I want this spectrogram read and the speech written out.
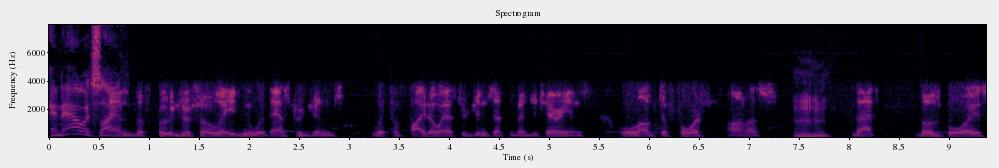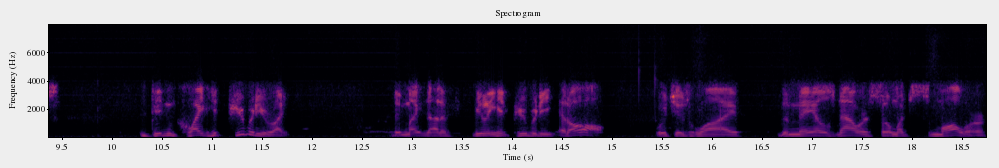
And now it's like, and the foods are so laden with estrogens, with the phytoestrogens that the vegetarians love to force on us, mm-hmm. that those boys didn't quite hit puberty right. They might not have really hit puberty at all, which is why the males now are so much smaller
